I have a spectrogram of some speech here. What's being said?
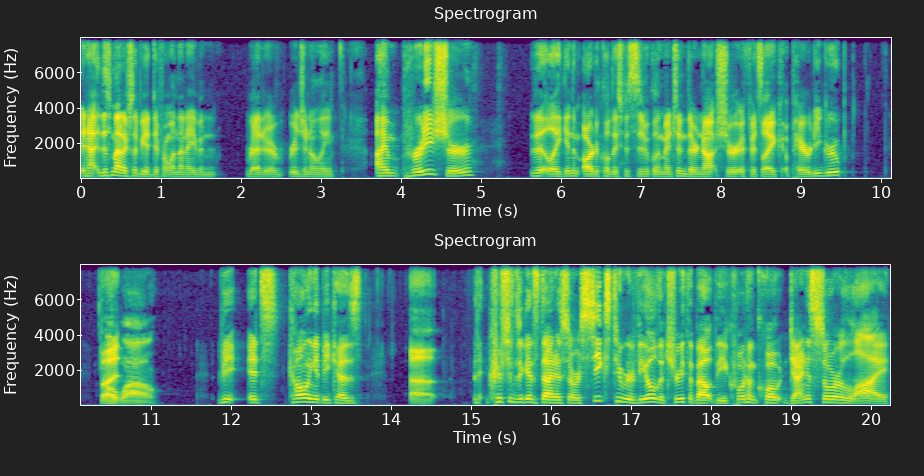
and I, this might actually be a different one than I even read originally. I'm pretty sure that like in the article they specifically mentioned they're not sure if it's like a parody group, but oh wow, it's calling it because uh Christians Against Dinosaurs seeks to reveal the truth about the quote unquote dinosaur lie,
